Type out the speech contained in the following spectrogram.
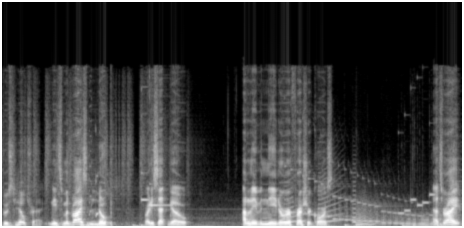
Booster Hill track. Need some advice? Nope. Ready, set, go. I don't even need a refresher course. That's right.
